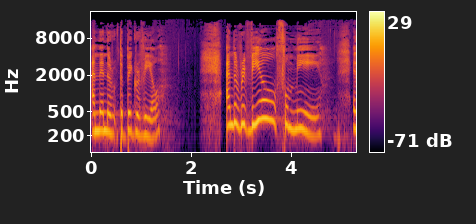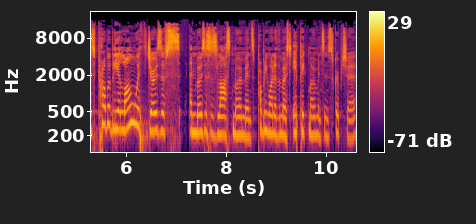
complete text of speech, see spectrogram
and then the, the big reveal. And the reveal for me is probably, along with Joseph's and Moses' last moments, probably one of the most epic moments in Scripture,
